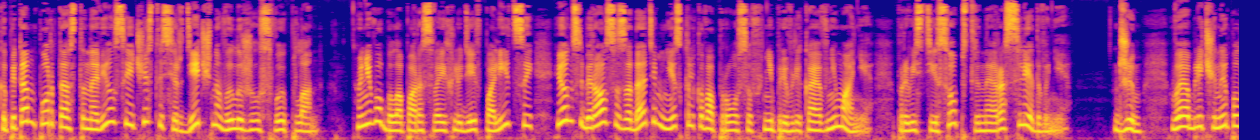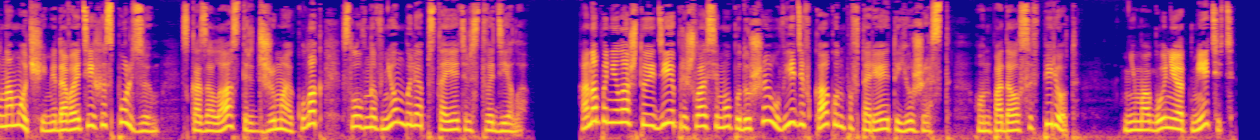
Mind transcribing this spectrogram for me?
капитан порта остановился и чистосердечно выложил свой план. У него была пара своих людей в полиции, и он собирался задать им несколько вопросов, не привлекая внимания, провести собственное расследование. «Джим, вы обличены полномочиями, давайте их используем», сказала Астрид, сжимая кулак, словно в нем были обстоятельства дела. Она поняла, что идея пришлась ему по душе, увидев, как он повторяет ее жест. Он подался вперед. «Не могу не отметить.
